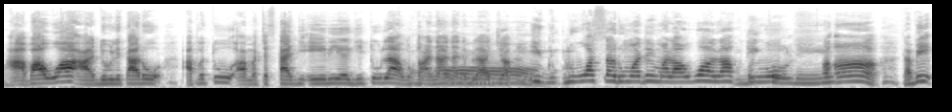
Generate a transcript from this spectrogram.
Ah. Ah bawah ah dia boleh taruh apa tu ah, macam study area gitulah untuk Oh. anak-anak dia belajar. Eh luas lah rumah dia memang lawa lah aku Betul tengok. ni. Ha ah. Tapi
